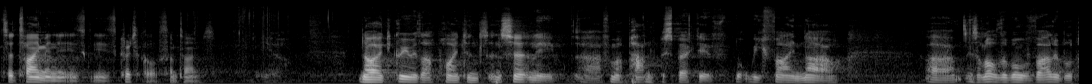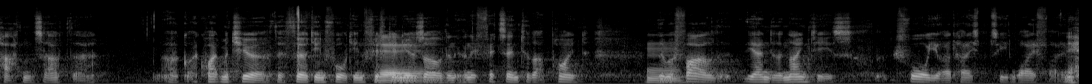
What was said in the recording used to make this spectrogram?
so timing is is critical sometimes. Yeah. No, I'd agree with that point, and, and certainly uh, from a patent perspective, what we find now uh, there's a lot of the more valuable patents out there are quite mature. They're 13, 14, 15 yeah, years yeah. old, and, and, it fits into that point. Mm. They were hmm. filed at the end of the 90s, before you had high-speed Wi-Fi, yeah.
